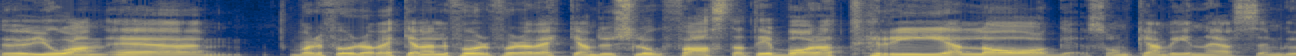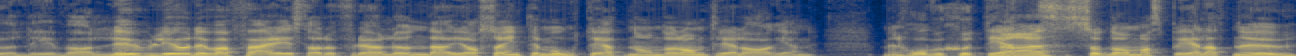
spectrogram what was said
Du Johan, eh, var det förra veckan eller förra, förra veckan du slog fast att det är bara tre lag som kan vinna SM-guld? Det var Luleå, det var Färjestad och Frölunda. Jag sa inte emot dig att någon av de tre lagen. Men HV71 Nej. som de har spelat nu,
